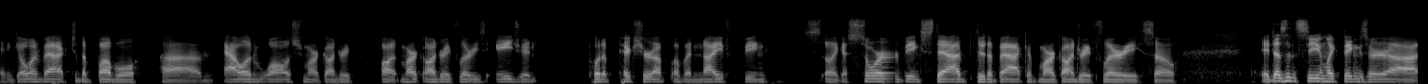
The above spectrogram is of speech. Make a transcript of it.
And going back to the bubble, um, Alan Walsh, Marc Andre uh, Marc Andre Fleury's agent, put a picture up of a knife being like a sword being stabbed through the back of Marc Andre Fleury. So it doesn't seem like things are uh,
